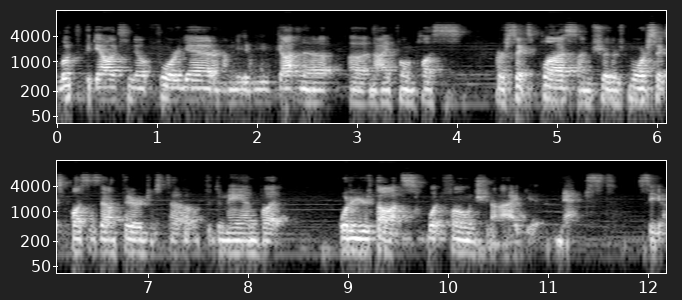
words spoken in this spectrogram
looked at the Galaxy Note 4 yet, or how many of you have gotten a, an iPhone Plus or 6 Plus. I'm sure there's more 6 Pluses out there just uh, with the demand, but what are your thoughts? What phone should I get next? See ya.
